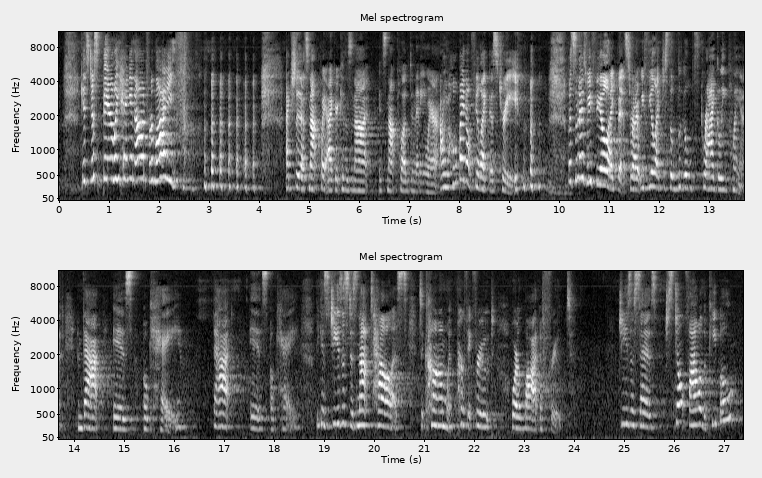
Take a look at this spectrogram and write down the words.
it's just barely hanging on for life. Actually, that's not quite accurate because it's not it's not plugged in anywhere. I hope I don't feel like this tree. but sometimes we feel like this, right? We feel like just a little scraggly plant, and that is okay. That is okay. Because Jesus does not tell us to come with perfect fruit or a lot of fruit. Jesus says, just don't follow the people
